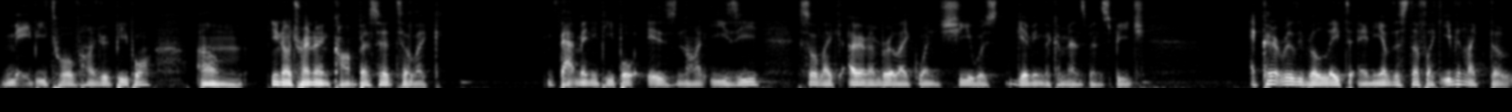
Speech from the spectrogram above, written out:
maybe 1,200 people. Um, you know, trying to encompass it to like that many people is not easy. So like I remember like when she was giving the commencement speech, I couldn't really relate to any of the stuff, like even like the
